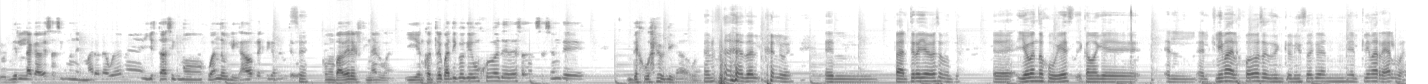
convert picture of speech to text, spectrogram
hundir la cabeza así como en el mar a la weona, y yo estaba así como jugando obligado prácticamente, weón, como para ver el final, weón. Y encontré cuático que un juego te da esa sensación de, de jugar obligado, weón. Tal cual, weón. El... Para el tiro llego a ese punto. Eh, yo cuando jugué, como que el, el clima del juego se sincronizó con el clima real, weón.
